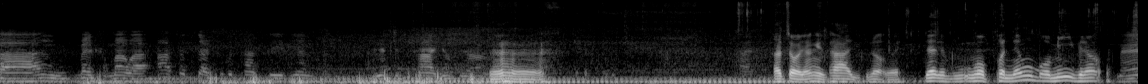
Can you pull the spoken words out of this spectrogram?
ว่าแม่นคำมาว่าอ้าวสัจจะคือเป็นทาสินเรื่องอันนี้เป็นท่ายกเนาะเออถ้าจอยยังเห็นท่าอยู่พี่น้องเลยเดี๋ยวงบเพิ่นยังบ่มีพี่น้องแม่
